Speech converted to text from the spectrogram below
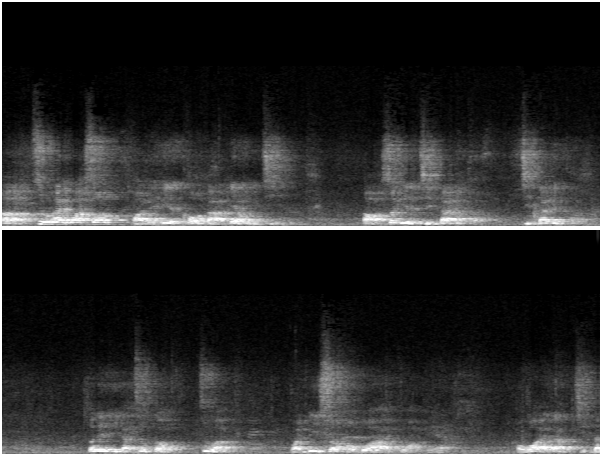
啊主爱我所传的迄个扩大了为止，哦，所以就尽力去传，尽力去传。所以伊甲主讲，主啊，愿你所互我的话名，互我会当尽力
